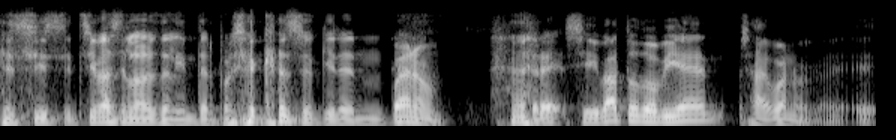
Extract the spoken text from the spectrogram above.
Si, si, si vas a los del Inter, por si acaso quieren. Bueno, si va todo bien, o sea, bueno, eh,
